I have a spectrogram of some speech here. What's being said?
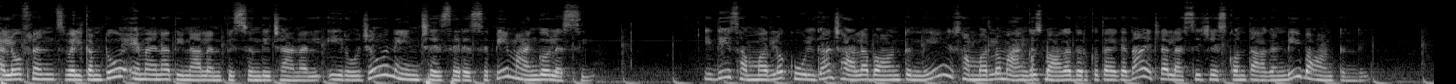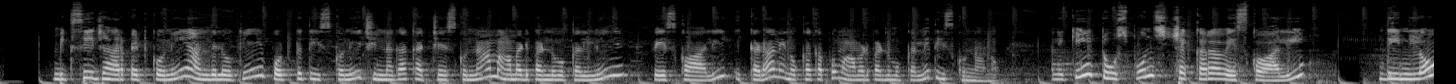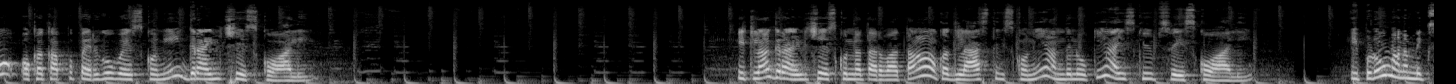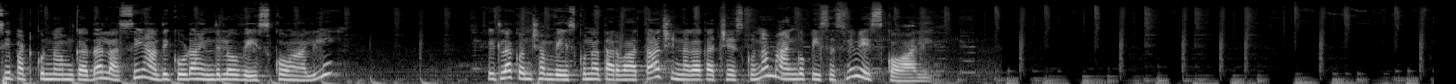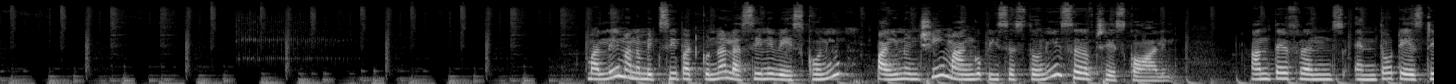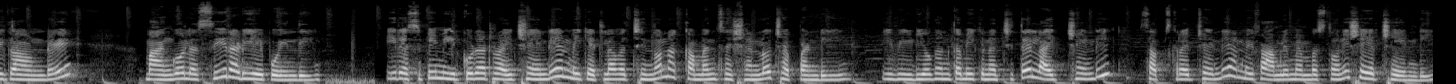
Hello friends welcome to ఏమైనా తినాలనిపిస్తుంది channel ఈరోజు నేను చేసే రెసిపీ మ్యాంగో లస్సీ ఇది సమ్మర్లో కూల్గా చాలా బాగుంటుంది. సమ్మర్లో మ్యాంగోస్ బాగా దొరుకుతాయి కదా ఇట్లా లస్సీ చేసుకొని తాగండి బాగుంటుంది. మిక్సీ జార్ పెట్టుకొని అందులోకి పొట్టు తీసుకొని చిన్నగా కట్ చేసుకున్న మామిడి పండు ముక్కల్ని వేసుకోవాలి. ఇక్కడ నేను ఒక కప్పు మామిడి పండు ముక్కల్ని తీసుకున్నాను. దానికి టూ స్పూన్స్ చక్కెర వేసుకోవాలి. దీనిలో ఒక కప్పు పెరుగు వేసుకొని గ్రైండ్ చేసుకోవాలి. ఇట్లా గ్రైండ్ చేసుకున్న తర్వాత ఒక గ్లాస్ తీసుకొని అందులోకి ఐస్ క్యూబ్స్ వేసుకోవాలి. ఇప్పుడు మనం మిక్సీ పట్టుకున్నాం కదా లస్సీ అది కూడా ఇందులో వేసుకోవాలి. ఇట్లా కొంచెం వేసుకున్న తర్వాత చిన్నగా కట్ చేసుకున్న మ్యాంగో పీసెస్ని వేసుకోవాలి. మళ్ళీ మనం మిక్సీ పట్టుకున్న లస్సీని వేసుకొని పైనుంచి మ్యాంగో పీసెస్తోని సర్వ్ చేసుకోవాలి. అంతే ఫ్రెండ్స్ ఎంతో టేస్టీగా ఉండే మ్యాంగో లస్సీ రెడీ అయిపోయింది. ఈ రెసిపీ మీరు కూడా ట్రై చేయండి అండ్ మీకు ఎట్లా వచ్చిందో నాకు కమెంట్ సెషన్లో చెప్పండి. ఈ వీడియో కనుక మీకు నచ్చితే లైక్ చేయండి సబ్స్క్రైబ్ చేయండి అండ్ మీ ఫ్యామిలీ మెంబర్స్తోని షేర్ చేయండి.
